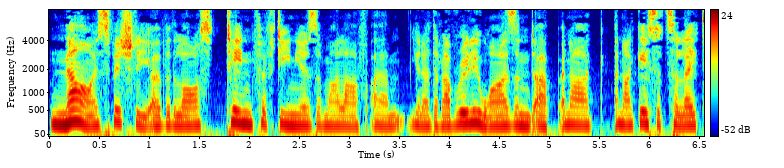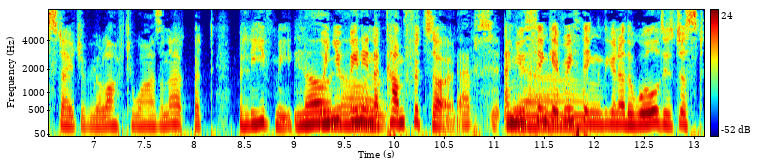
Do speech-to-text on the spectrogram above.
now, especially over the last 10, 15 years of my life, um, you know, that I've really wisened up and I, and I guess it's a late stage of your life to wisen up, but believe me, No, when you've been in a comfort zone Absol- and you think everything, you know, the world is just,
